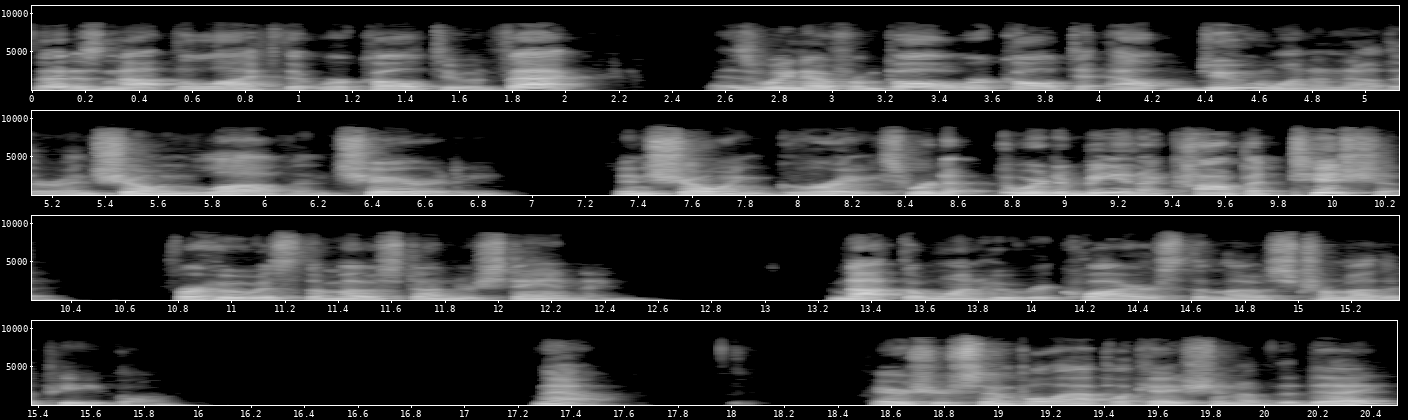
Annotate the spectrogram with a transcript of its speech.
That is not the life that we're called to. In fact, as we know from Paul, we're called to outdo one another in showing love and charity, in showing grace. We're to, we're to be in a competition for who is the most understanding, not the one who requires the most from other people. Now, here's your simple application of the day.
